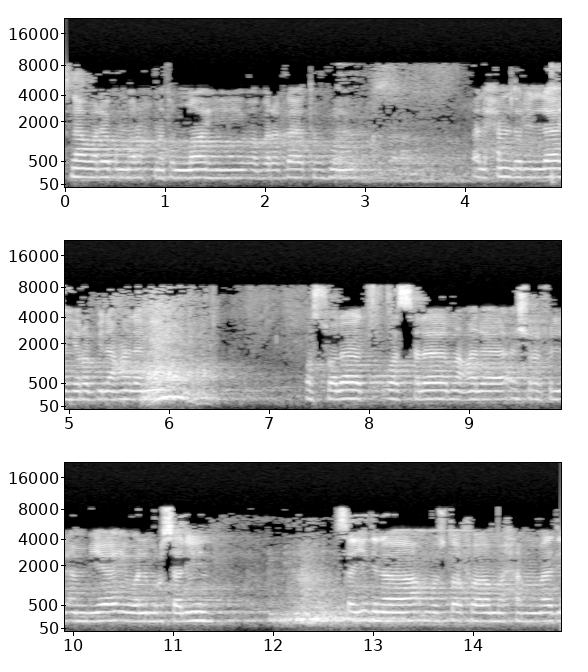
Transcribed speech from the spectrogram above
السلام عليكم ورحمة الله وبركاته. الحمد لله رب العالمين والصلاة والسلام على أشرف الأنبياء والمرسلين سيدنا مصطفى محمد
